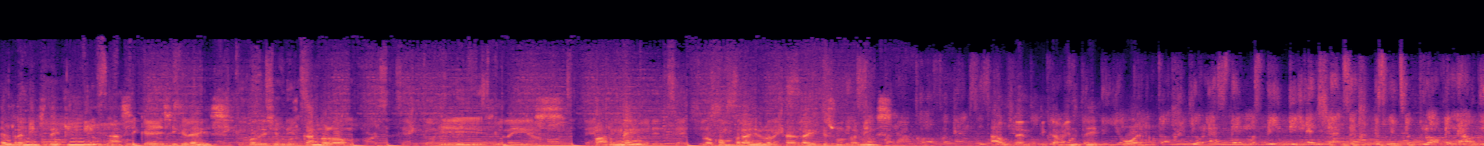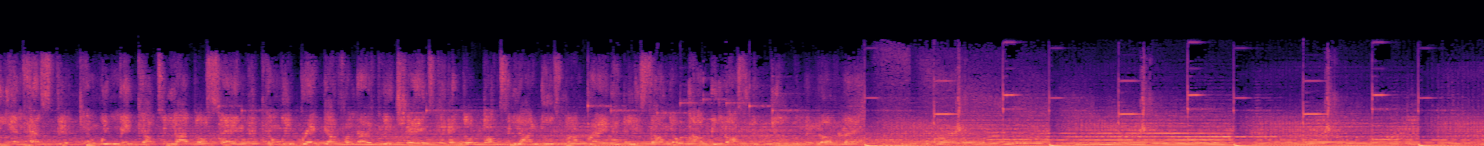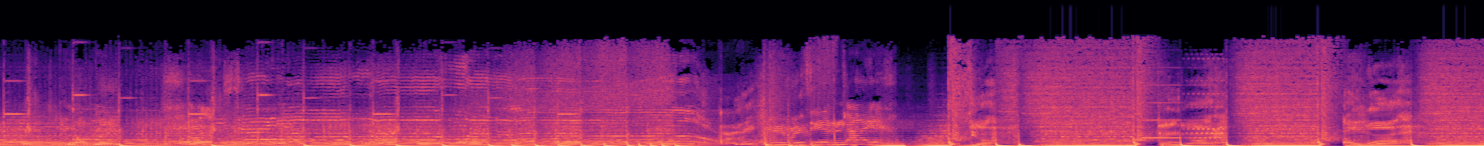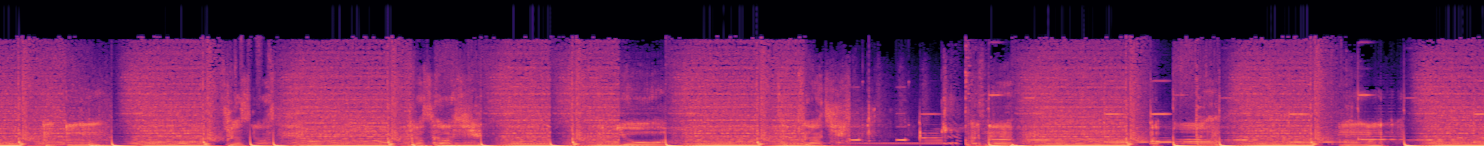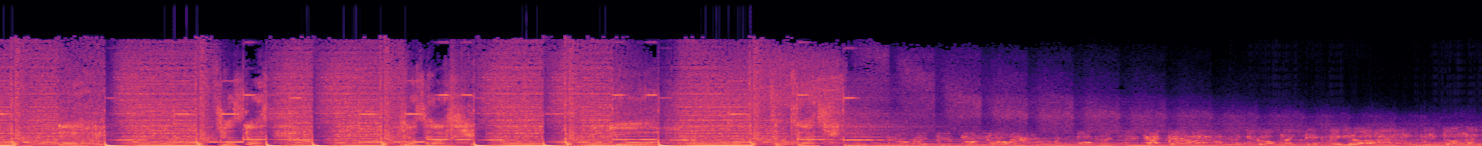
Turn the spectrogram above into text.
el remix de Kini, así que si queréis podéis ir buscándolo y tenéis Farney, lo compráis y lo descargáis, que es un remix auténticamente bueno. world.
